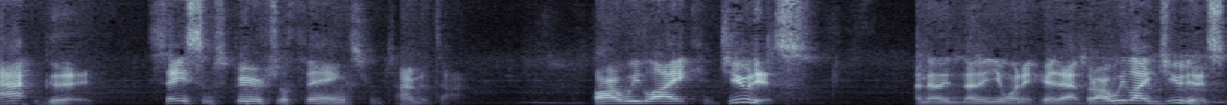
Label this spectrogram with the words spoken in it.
act good, say some spiritual things from time to time? Or are we like Judas? I know none of you want to hear that, but are we like Judas?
